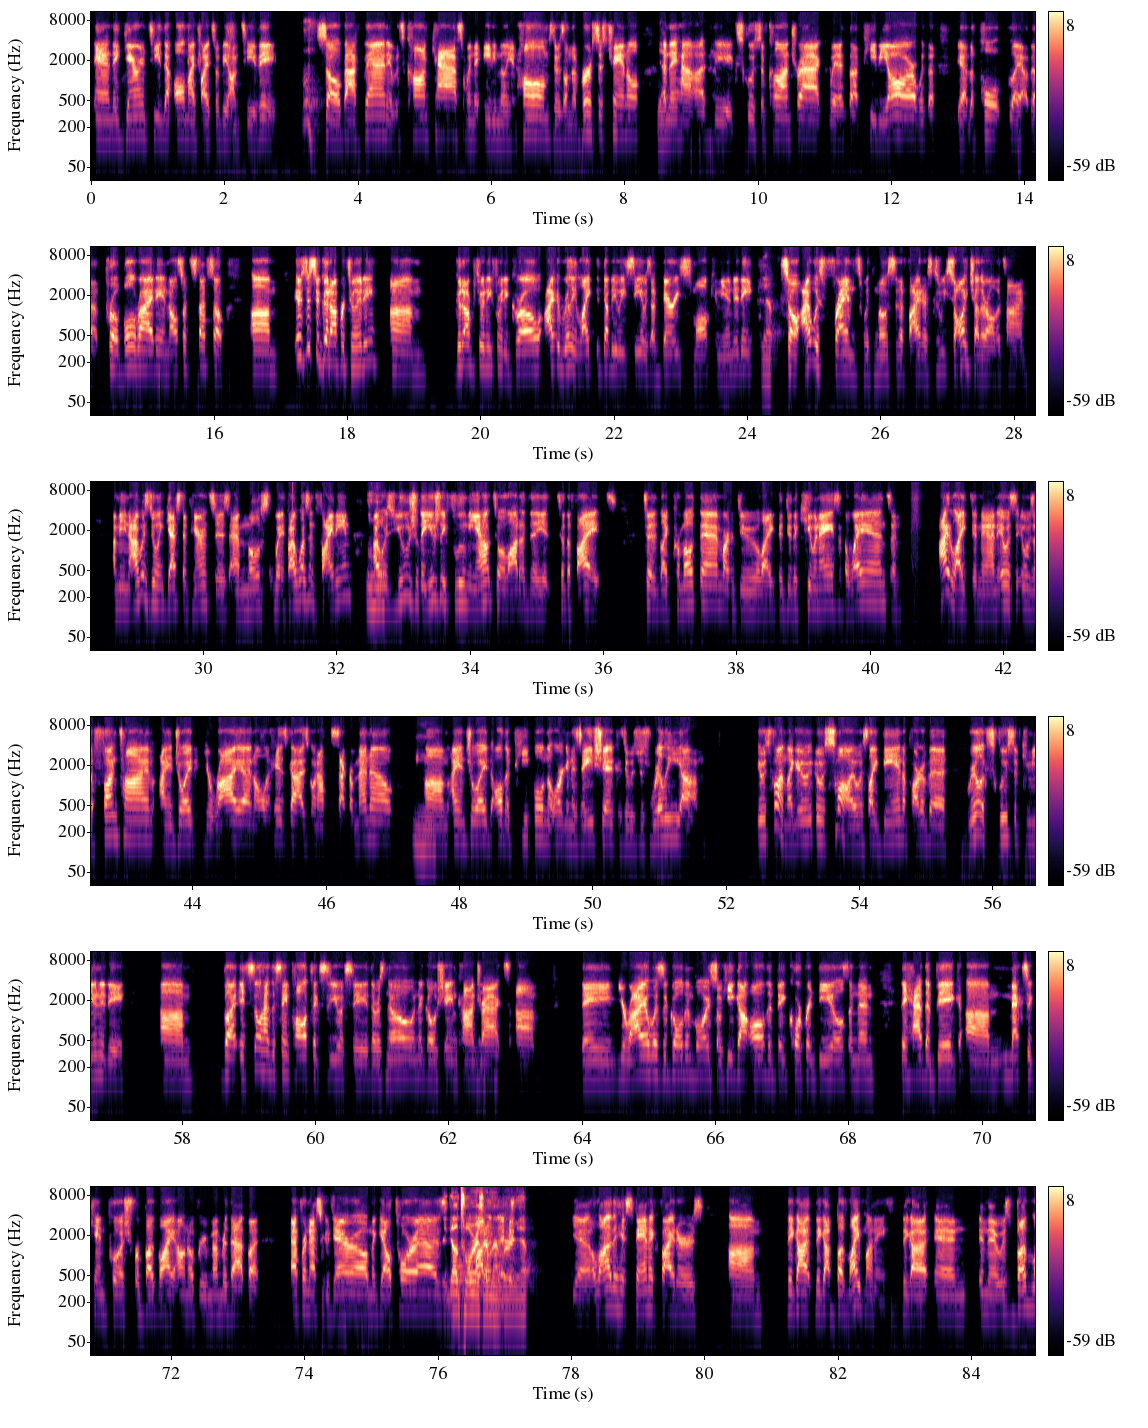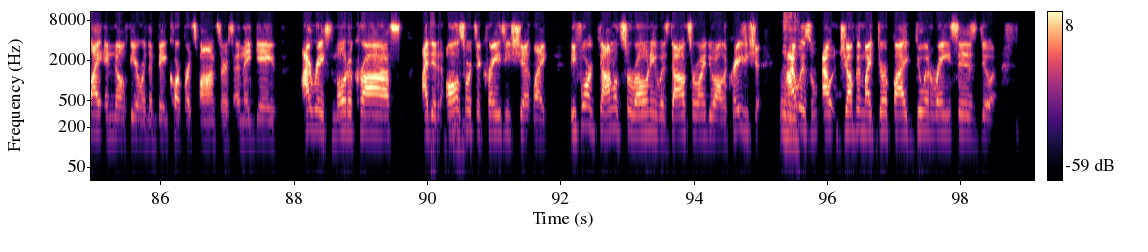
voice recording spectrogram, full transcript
and they guaranteed that all my fights would be on TV. Hmm. So back then it was Comcast when the 80 million homes. It was on the Versus channel, Yep. and they had the exclusive contract with uh, PBR, with the yeah the pole, yeah, the pro bull riding and all sorts of stuff. So um, it was just a good opportunity. Um, good opportunity for me to grow. I really liked the WEC. It was a very small community. Yep. So I was friends with most of the fighters because we saw each other all the time. I mean, I was doing guest appearances at most. If I wasn't fighting, I Mhm. was usually they usually flew me out to a lot of the to the fights to like promote them or do like to do the Q and A's at the weigh-ins, and I liked it, man. It was it was a fun time. I enjoyed Uriah and all of his guys going out to Sacramento. Mhm. Um, I enjoyed all the people in the organization because it was just really, um, it was fun. Like it, it was small. It was like being a part of a real exclusive community. Um, but it still had the same politics as the UFC. There was no negotiating contracts. Um, they Uriah was the golden boy, so he got all the big corporate deals, and then they had the big um, Mexican push for Bud Light. I don't know if you remember that, but Efren Escudero, Miguel Torres, Miguel Torres, I the remember. hit- Yep. yeah, a lot of the Hispanic fighters, um, they got they got Bud Light money. They got and and there was Bud Light and No Fear were the big corporate sponsors, and they gave. I raced motocross. I did all Mhm. sorts of crazy shit. Like before Donald Cerrone was Donald Cerrone doing all the crazy shit. I Mhm. was out jumping my dirt bike, doing races, doing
